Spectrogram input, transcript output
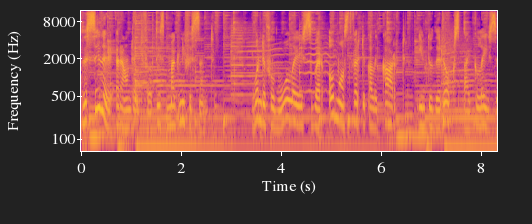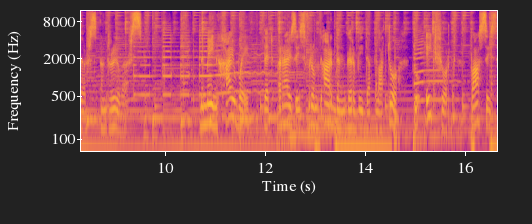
The scenery around Eidfjord is magnificent. Wonderful valleys were almost vertically carved into the rocks by glaciers and rivers. The main highway that rises from the Hardangervidda plateau to Eidfjord passes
